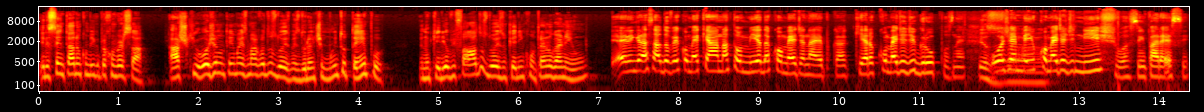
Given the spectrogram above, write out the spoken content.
Eles sentaram comigo para conversar. Acho que hoje eu não tenho mais mágoa dos dois, mas durante muito tempo eu não queria ouvir falar dos dois, não queria encontrar em lugar nenhum. Era engraçado ver como é que é a anatomia da comédia na época, que era comédia de grupos, né? Hoje é meio Exato. comédia de nicho, assim, parece.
